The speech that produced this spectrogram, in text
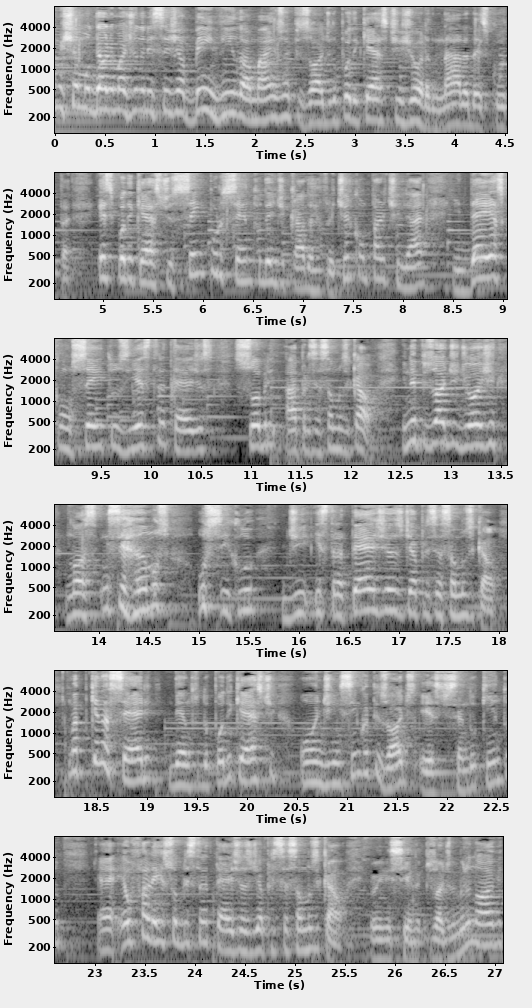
eu me chamo Delio Majuna e seja bem-vindo a mais um episódio do podcast Jornada da Escuta. Esse podcast 100% dedicado a refletir, compartilhar ideias, conceitos e estratégias sobre a apreciação musical. E no episódio de hoje nós encerramos o ciclo de estratégias de apreciação musical. Uma pequena série dentro do podcast, onde em cinco episódios, este sendo o quinto, é, eu falei sobre estratégias de apreciação musical. Eu iniciei no episódio número 9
